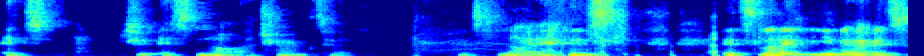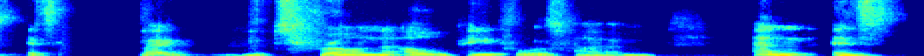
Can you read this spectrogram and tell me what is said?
it's it's not attractive. It's like it's it's like you know, it's it's like the Tron old people's home, and it's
